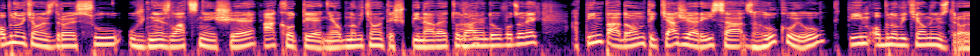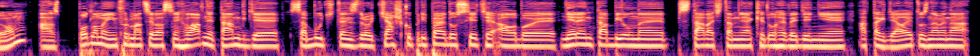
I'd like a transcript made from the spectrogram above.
obnoviteľné zdroje sú už dnes lacnejšie ako tie neobnoviteľné, tie špinavé, to dávame do úvodzoviek a tým pádom tí ťažiari sa zhlukujú k tým obnoviteľným zdrojom a podľa mojej informácie vlastne hlavne tam, kde sa buď ten zdroj ťažko pripája do siete, alebo je nerentabilné stavať tam nejaké dlhé vedenie a tak ďalej. To znamená,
